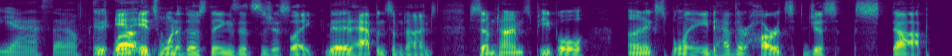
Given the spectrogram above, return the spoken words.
Yeah. So. It- Well- and it's one of those things that's just like it happens sometimes. Sometimes people unexplained have their hearts just stop.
